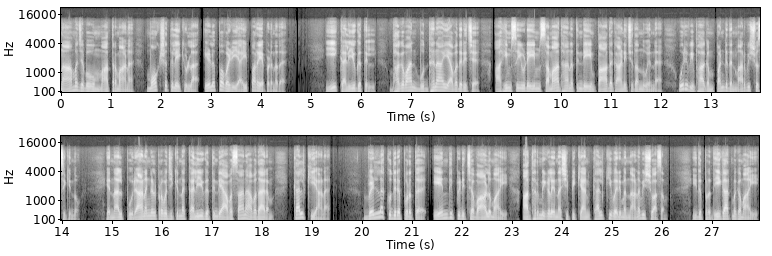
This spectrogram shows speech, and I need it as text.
നാമജപവും മാത്രമാണ് മോക്ഷത്തിലേക്കുള്ള എളുപ്പവഴിയായി പറയപ്പെടുന്നത്. ഈ കലിയുഗത്തിൽ ഭഗവാൻ ബുദ്ധനായി അവതരിച്ച് അഹിംസയുടെയും സമാധാനത്തിന്റെയും പാത കാണിച്ചു തന്നുവെന്ന് ഒരു വിഭാഗം പണ്ഡിതന്മാർ വിശ്വസിക്കുന്നു. എന്നാൽ പുരാണങ്ങൾ പ്രവചിക്കുന്ന കലിയുഗത്തിന്റെ അവസാന അവതാരം കൽക്കിയാണ്. വെള്ളക്കുതിരപ്പുറത്ത് ഏന്തിപ്പിടിച്ച വാളുമായി അധർമ്മികളെ നശിപ്പിക്കാൻ കൽക്കി വരുമെന്നാണ് വിശ്വാസം. ഇത് പ്രതീകാത്മകമായി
